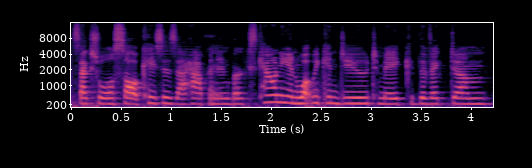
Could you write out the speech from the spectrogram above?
sexual assault cases that happen in Berks County and what we can do to make the victim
